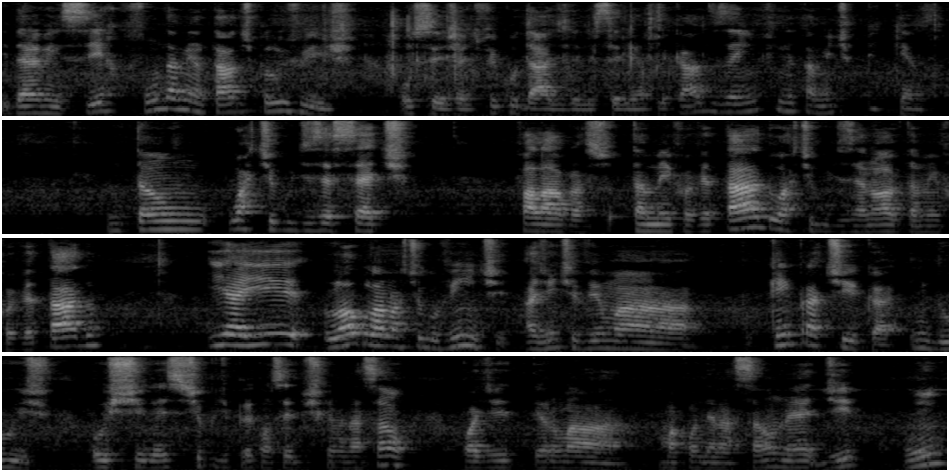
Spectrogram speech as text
e devem ser fundamentados pelo juiz, ou seja, a dificuldade deles serem aplicados é infinitamente pequena. Então, o artigo 17 falava também foi vetado, o artigo 19 também foi vetado. E aí, logo lá no artigo 20, a gente vê uma quem pratica, induz ou instiga esse tipo de preconceito e discriminação pode ter uma, uma condenação né, de 1 um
